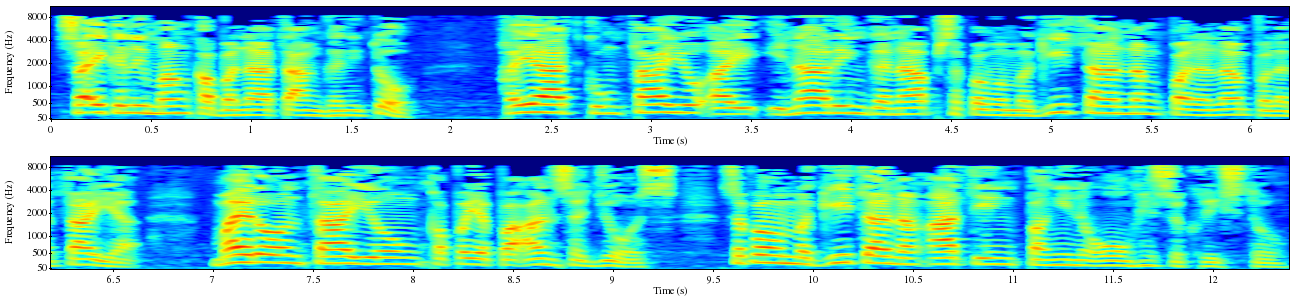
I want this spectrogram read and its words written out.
sa ikalimang kabanata ang ganito, Kaya't kung tayo ay inaring ganap sa pamamagitan ng pananampalataya, mayroon tayong kapayapaan sa Diyos sa pamamagitan ng ating Panginoong Heso Kristo.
